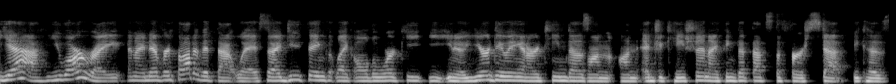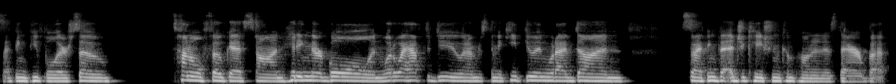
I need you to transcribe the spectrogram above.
yeah, you are right." And I never thought of it that way. So I do think like all the work you, you know you're doing and our team does on on education, I think that that's the first step because I think people are so tunnel focused on hitting their goal and what do I have to do and I'm just going to keep doing what I've done. So I think the education component is there, but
